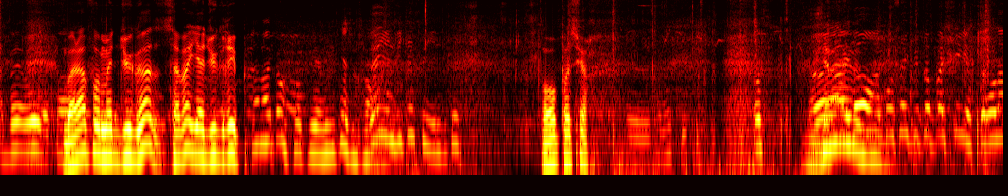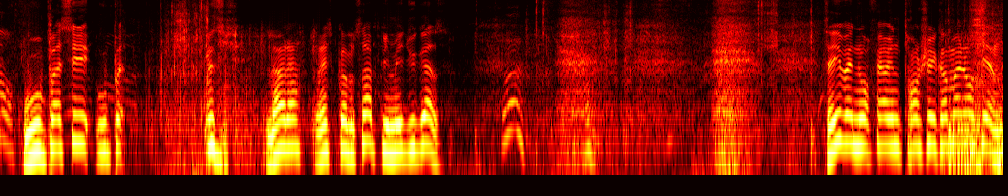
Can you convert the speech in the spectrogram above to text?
Ah, bah attends. Bah là, faut mettre du gaz. Ça va, il y a du grip. Non mais attends, faut qu'il y ait une vitesse encore. Là, il y a une vitesse, oui, il y a une vitesse. Oh, pas sûr. Euh, Euh, pas chier, là. Ou passer, ou pas. Vas-y. Là, là, reste comme ça, puis mets du gaz. Ouais. Ça y est, il va nous refaire une tranchée comme à l'ancienne.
